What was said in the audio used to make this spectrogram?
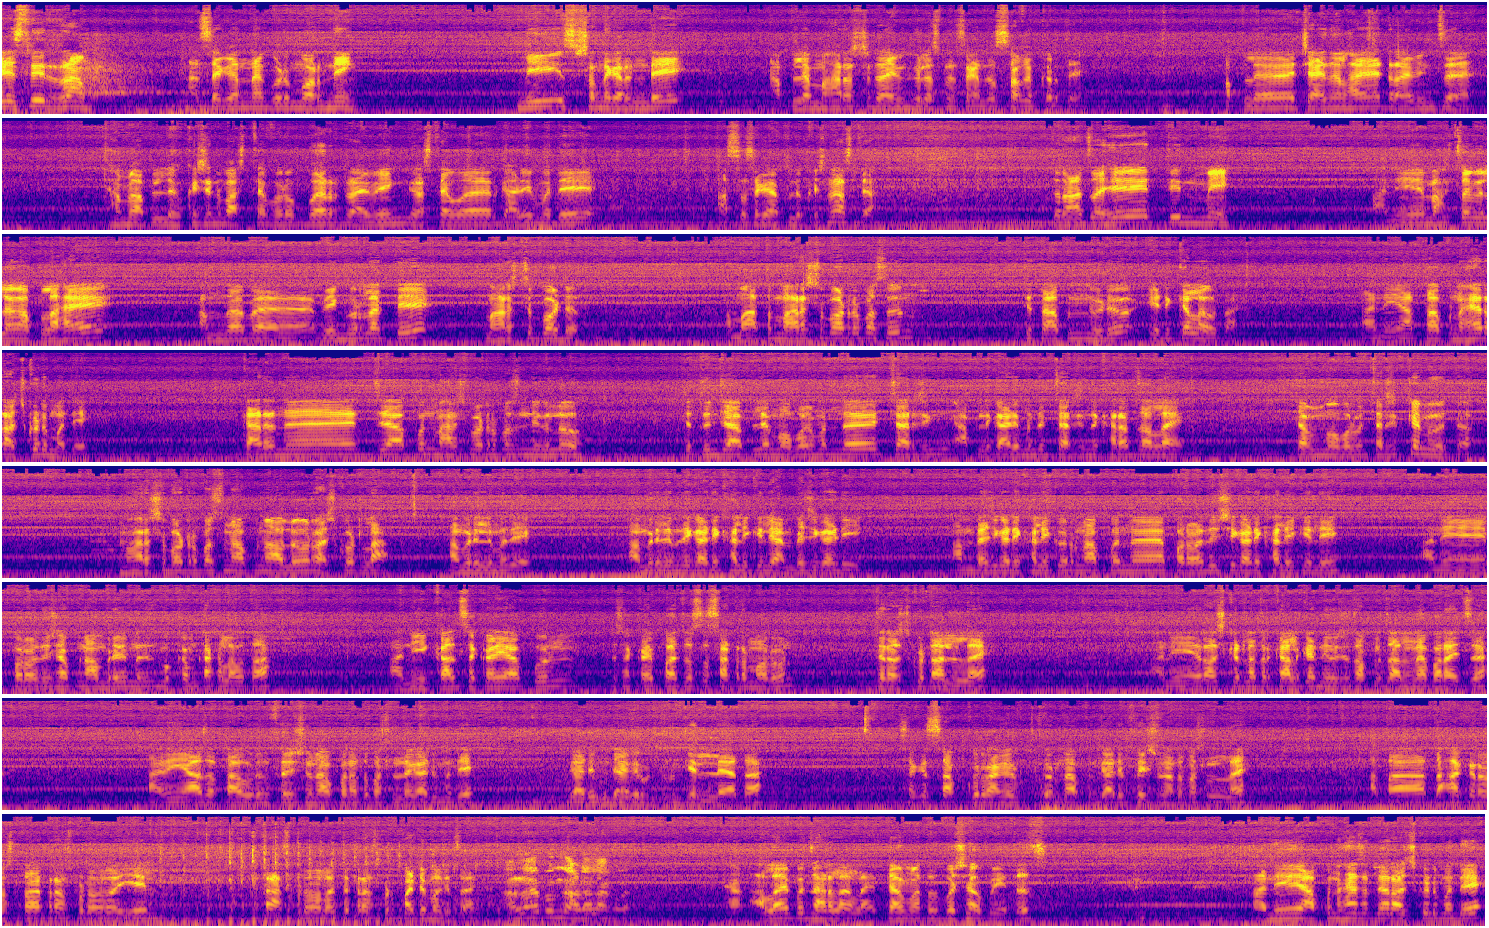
जय श्री राम सगळ्यांना good morning मी सुशांत करंडे आपल्या महाराष्ट्र ड्रायव्हिंग व्हिलर्समध्ये सगळ्यांचं स्वागत करते आपलं चॅनल आहे ड्रायव्हिंगचं त्यामुळे आपलं लोकेशन वाचत्याबरोबर ड्रायव्हिंग रस्त्यावर गाडीमध्ये असं सगळे आपली लोकेशन असत्या. तर आज आहे तीन मे. आणि मागचा विभाग आपला आहे अहमदाबाद वेंगुर्ला ते महाराष्ट्र बॉर्डर मग आता महाराष्ट्र बॉर्डरपासून तिथं आपण व्हिडिओ एडिट केला होता. आणि आता आपण आहे राजकोटमध्ये. कारण जे आपण महाराष्ट्र बॉर्डरपासून निघलो तिथून जे आपल्या मोबाईलमधलं चार्जिंग आपल्या गाडीमधलं चार्जिंग खराब झालं आहे त्यामुळे मोबाईलमध्ये चार्जिंग कमी होतं. महाराष्ट्र बॉर्डरपासून आपण आलो राजकोटला अमरेलीमध्ये. अमरेलीमध्ये गाडी खाली केली आंब्याची गाडी. आंब्याची गाडी खाली करून आपण परवा दिवशी गाडी खाली केली. आणि परवा दिवशी आपण अमरेलीमध्येच मुक्काम टाकला होता. आणि काल सकाळी आपण सकाळी पाच वाजता साटर मारून इथे राजकोट आलेलं आहे. आणि राजकोटला तर काल काय नियोजित आपलं झालं नाही भरायचं. आणि आज आता आवरून फ्रेश होऊन आपण आता बसलेलं आहे गाडीमध्ये. गाडीमध्ये अगरबत्ती पण केलेलं आहे आता. सगळं साफ करून अगरबत्ती करून आपण गाडी फ्रेश होऊन आता बसलेलं आहे. आता दहा अकरा वाजता ट्रान्सपोर्टवाला येईल. ट्रान्सपोर्टवाला तर ट्रान्सपोर्ट पाठीमागेच आहे. आलाय पण झाडा लागला हा, आलाय पण झाड लागलाय. त्यामुळे आता बशा आपण इथंच. आणि आपण हा सध्या राजकोटमध्ये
